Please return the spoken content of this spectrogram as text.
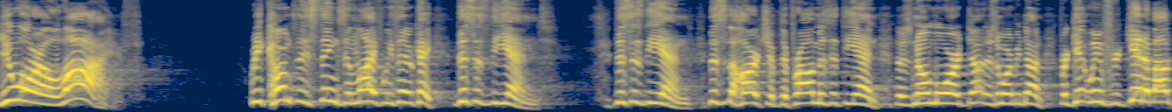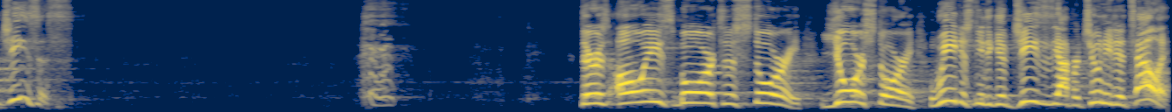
You are alive. We come to these things in life, we think, okay, this is the end. This is the end. This is the hardship. The problem is at the end. There's no more there's no more to be done. Forget we forget about Jesus. There is always more to the story, your story. We just need to give Jesus the opportunity to tell it.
